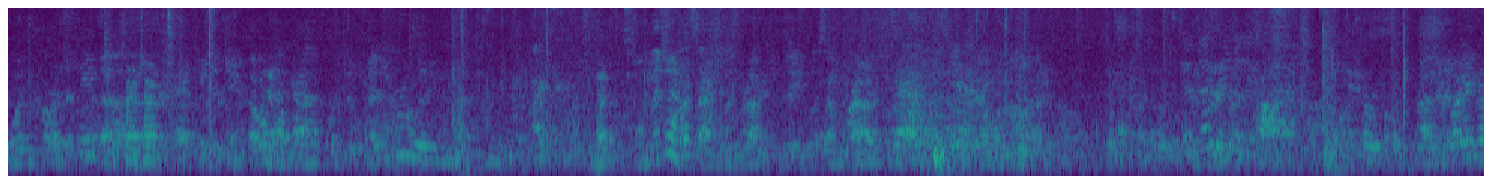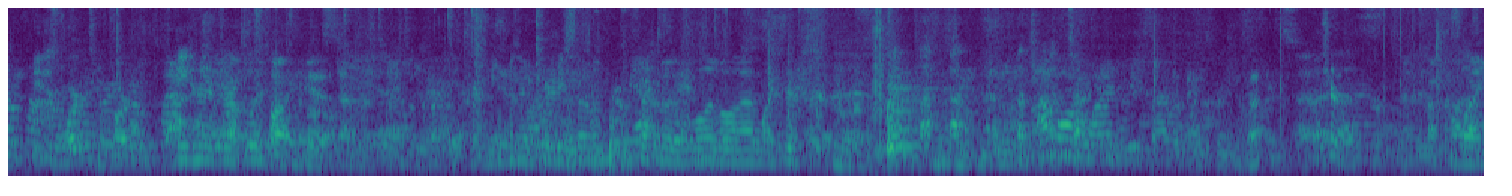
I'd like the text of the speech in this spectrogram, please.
what, let's keep Clear attack. Well, Mitchell, that's actually fucking big. I'm proud of you. He just worked too hard with that. 800 I'm just talking about that. Within 37. Effect the label and add like this. I'm all aligned to read Cyberpunk for you. Sure. I'm just like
